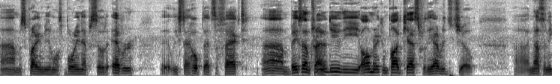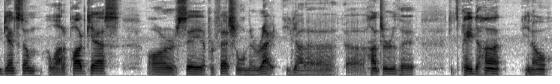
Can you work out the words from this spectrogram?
Um, it's probably going to be the most boring episode ever. At least I hope that's a fact. Um, basically, I'm trying to do the All American podcast for the average Joe. Uh, nothing against them. A lot of podcasts are, say, a professional and they're right. You got a, a hunter that gets paid to hunt, you know,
